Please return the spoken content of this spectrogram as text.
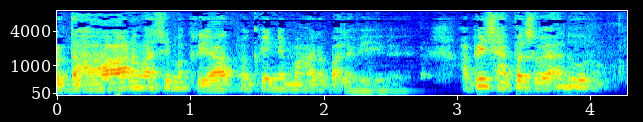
ප්‍රධාන වශයෙන්ම ක්‍රියාත්මක වෙන්නේ මාර බලවේග. අපි සැප සොයා දුවනවා.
